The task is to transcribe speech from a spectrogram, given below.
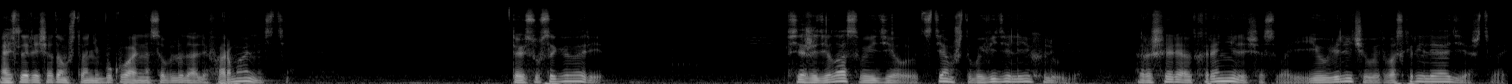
А если речь о том, что они буквально соблюдали формальности, то Иисус и говорит – все же дела свои делают с тем, чтобы видели их люди, расширяют хранилища свои и увеличивают воскрылие одежд своих.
